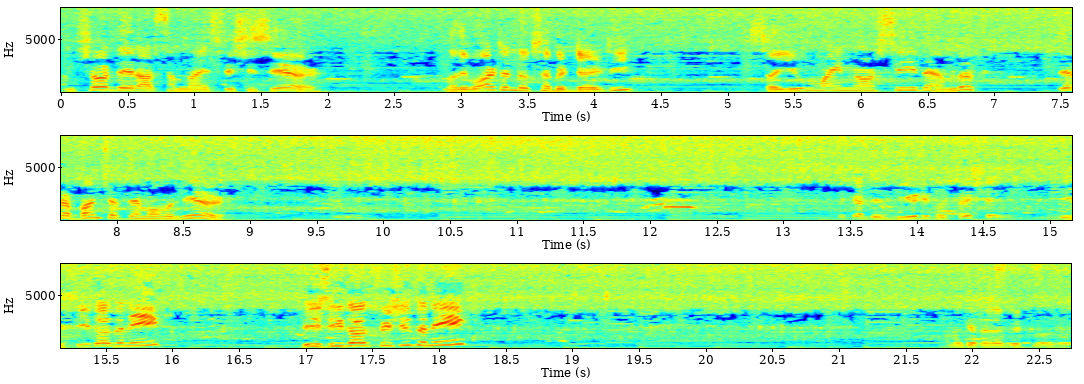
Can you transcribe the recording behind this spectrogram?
I'm sure there are some nice fishes here, but the water looks a bit dirty, so you might not see them. Look, there are a bunch of them over there. Look at these beautiful fishes. Do you see those, Anik? Do you see those fishes, Anik? I'm gonna get a little bit closer.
